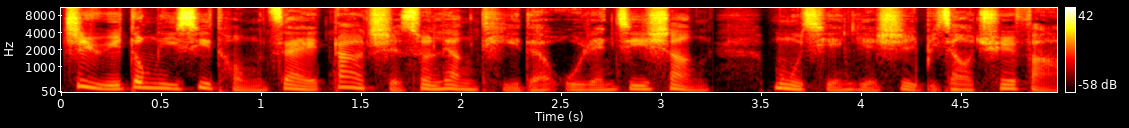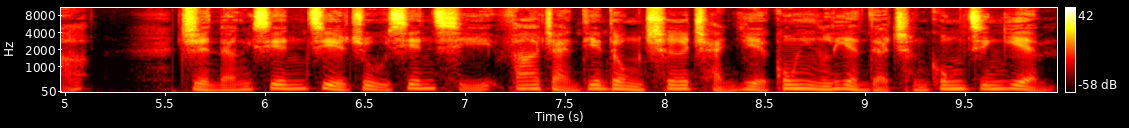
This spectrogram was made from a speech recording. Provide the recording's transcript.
至于动力系统，在大尺寸量体的无人机上，目前也是比较缺乏，只能先借助先期发展电动车产业供应链的成功经验，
